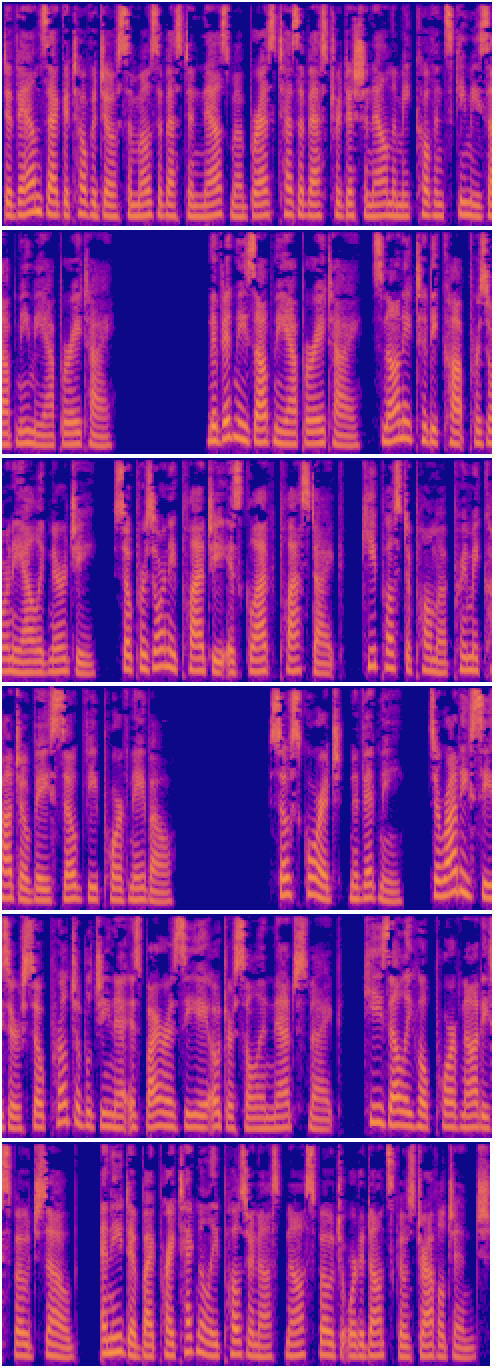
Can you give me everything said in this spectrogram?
Devam zagatovajo samozabestin nazma brez tezavest traditionalnymi kovinskimi zobnymi apparati. Navidny zobni apparati, znani tudi kot prazorny alignergy, so prazorny plagi is glad plastic, ki postapoma primikajo vase zob v porvnevo. So skoraj, navidny. Zaradi Caesar so priljabuljina is byra za odrasol in najsnik, ki zeliho porvnadi svoj zob, anida by pritegnali pozornost na svoj ortodonsko zdravoljenj.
